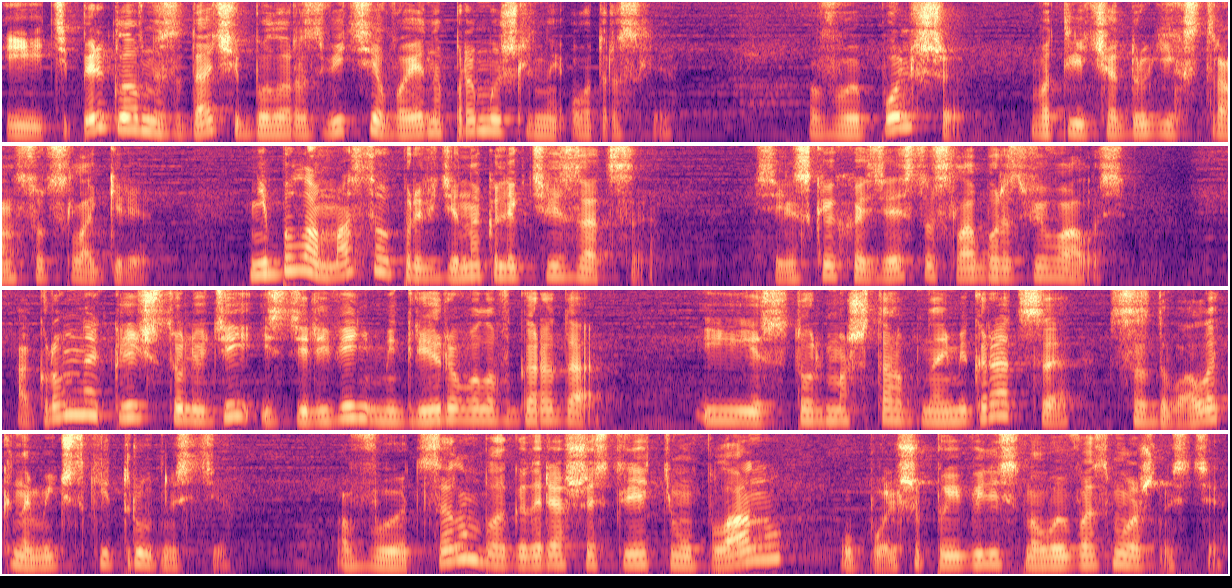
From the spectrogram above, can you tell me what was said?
и теперь главной задачей было развитие военно-промышленной отрасли. В Польше, в отличие от других стран соцлагеря, не была массово проведена коллективизация. Сельское хозяйство слабо развивалось. Огромное количество людей из деревень мигрировало в города, и столь масштабная миграция создавала экономические трудности. В целом, благодаря шестилетнему плану, у Польши появились новые возможности.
